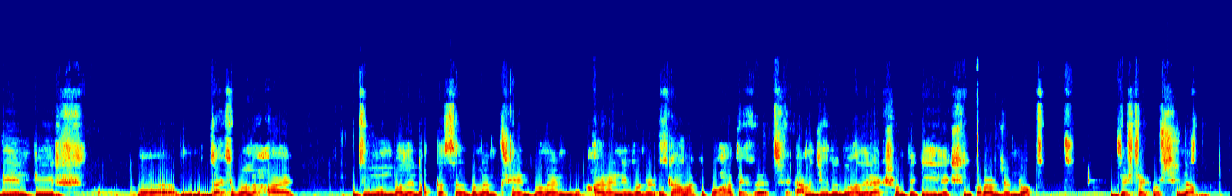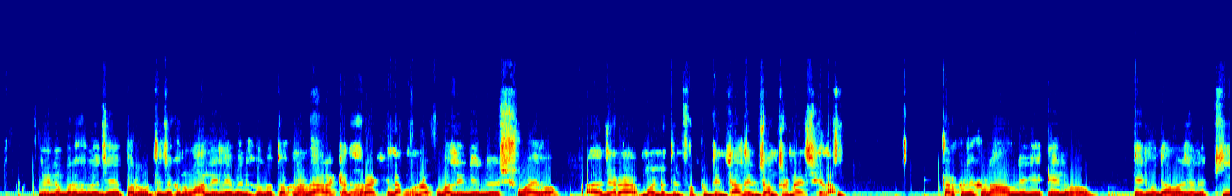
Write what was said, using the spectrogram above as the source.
বিএনপির যাকে বলা হয়, জুলুম বলেন, অত্যাচার বলেন থ্রেড বলেন, হয়রানি বলেন, ওটা আমাকে পোহাতে হয়েছে। আমি যেহেতু দু এক সন থেকে ইলেকশন করার জন্য চেষ্টা করছিলাম। দুই নম্বর হলো যে, পরবর্তী যখন ওয়ান ইলেভেন হলো, তখন আমি আর একটা ধরা খেলাম। ওয়ান ইলেভেনের সময়ও যারা মইনুদ্দিন ফখরুদ্দিন, তাদের যন্ত্রণায় ছিলাম। তারপর যখন আওয়ামী লীগ এলো এর মধ্যে আমার জন্য কি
